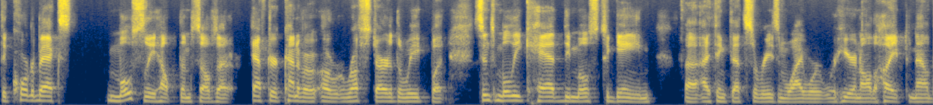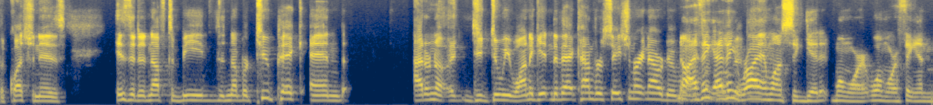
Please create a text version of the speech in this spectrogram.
the quarterbacks mostly helped themselves out after kind of a, a, rough start of the week. But since Malik had the most to gain, uh, I think that's the reason why we're, we're hearing all the hype. Now, the question is, is it enough to be the number two pick? And I don't know. Do, do we want to get into that conversation right now? Or do no, I think, I think Ryan more? wants to get it one more, one more thing in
